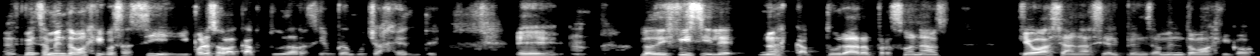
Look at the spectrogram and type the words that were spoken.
el pensamiento mágico es así y por eso va a capturar siempre mucha gente. Eh, lo difícil no es capturar personas que vayan hacia el pensamiento mágico.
